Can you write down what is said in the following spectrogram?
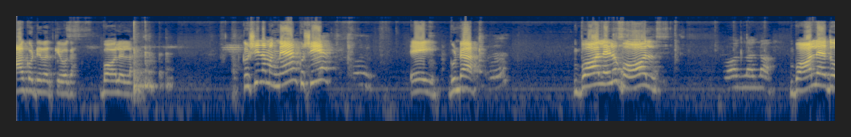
ಹಾಕೊಟ್ಟಿರೋದಕ್ಕೆ ಇವಾಗ. ಬಾಲ್ ಎಲ್ಲ. ಖುಷಿನ ಮಗನೇ? ಖುಷಿ? ಏಯ್ ಗುಂಡ. ಬಾಲ್ ಹೇಳು ಬಾಲ್ ಬಾಲ್ ಅದು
